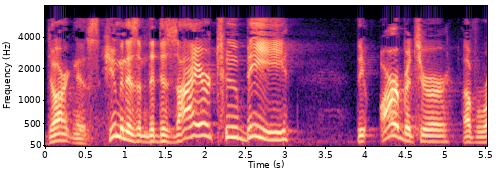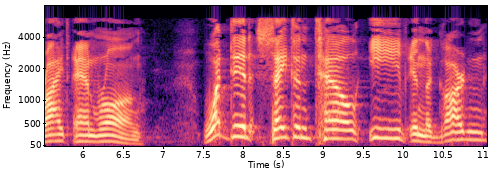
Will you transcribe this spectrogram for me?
Darkness. Humanism, the desire to be the arbiter of right and wrong. What did Satan tell Eve in the garden?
